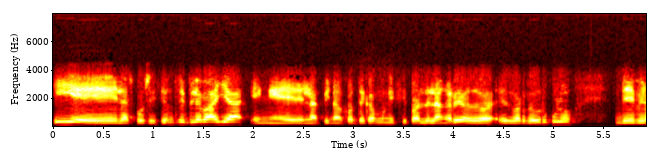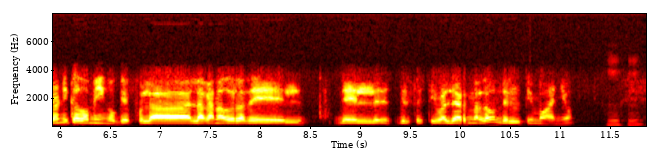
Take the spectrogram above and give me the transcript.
y eh, la exposición Triple Valla en, en, la Pinacoteca Municipal de Langreo Eduardo Úrculo de Verónica Domingo, que fue la, la ganadora del, del, del, Festival de Arnalón del último año. Uh -huh.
